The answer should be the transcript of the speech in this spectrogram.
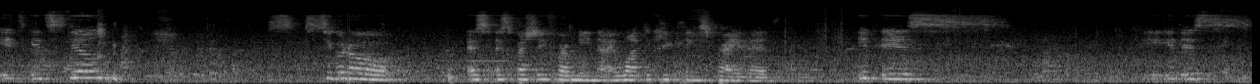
it's it's still siguro es, especially for me na I want to keep things private. It is it is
